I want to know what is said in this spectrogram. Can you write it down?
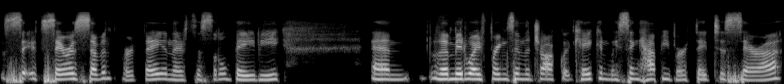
it's Sarah's seventh birthday, and there's this little baby. And the midwife brings in the chocolate cake, and we sing happy birthday to Sarah.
